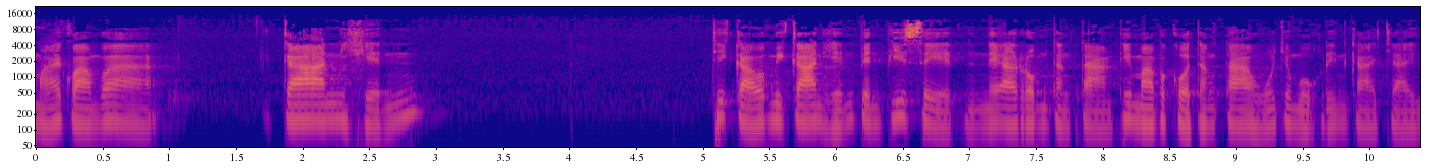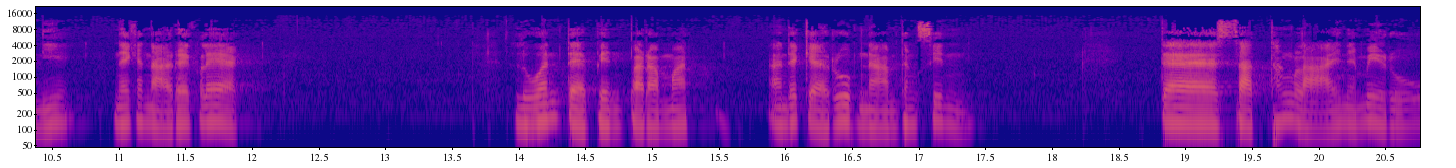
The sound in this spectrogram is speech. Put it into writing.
หมายความว่าการเห็น ที่กล่าวว่ามีการเห็นเป็นพิเศษในอารมณ์ต่าง ๆ ที่มาปรากฏทางตาหูจมูกลิ้นกายใจนี้ ในขณะแรก ๆ ล้วนแต่เป็นปรมัต อันได้แก่รูปนามทั้งสิ้น แต่สัตว์ทั้งหลายเนี่ยไม่รู้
